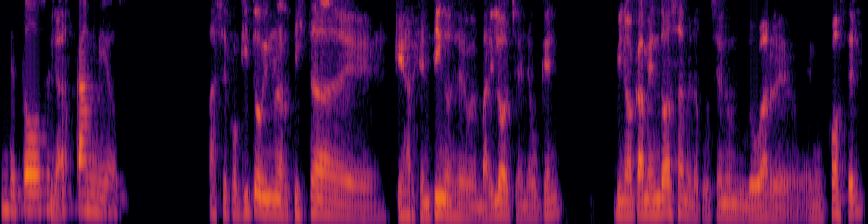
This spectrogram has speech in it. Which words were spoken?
de todos estos cambios? Hace poquito vino un artista que es argentino, desde Bariloche, en Neuquén. Vino acá a Mendoza, me lo crucé en un lugar, eh, en un hostel,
